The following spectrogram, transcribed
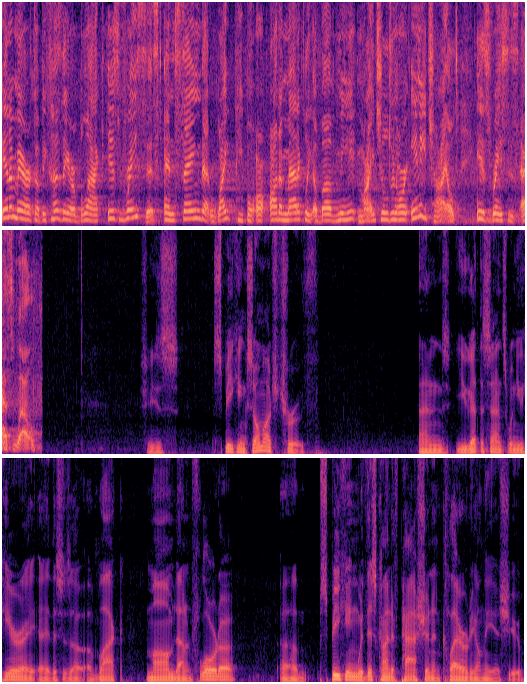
in America because they are black is racist. And saying that white people are automatically above me, my children, or any child is racist as well. She's speaking so much truth. And you get the sense when you hear a, a this is a, a black mom down in Florida, um, speaking with this kind of passion and clarity on the issue.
